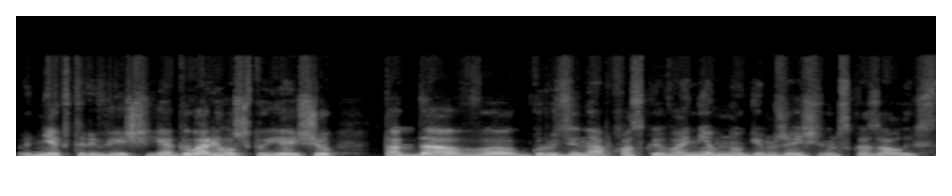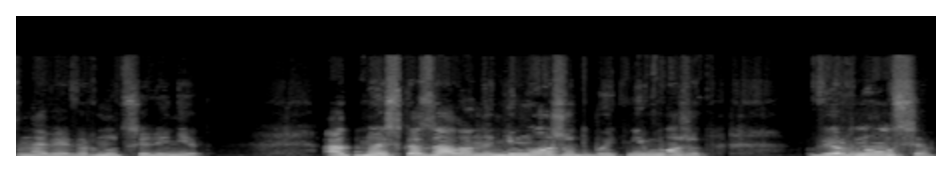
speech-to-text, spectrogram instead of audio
некоторые вещи. Я говорила, что я еще тогда в грузино-абхазской войне многим женщинам сказала, их сыновья вернутся или нет. Одной сказала она, не может быть, не может вернулся.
